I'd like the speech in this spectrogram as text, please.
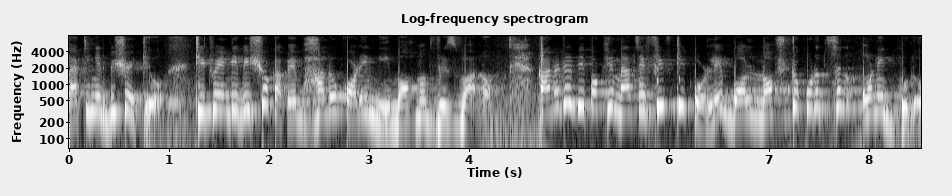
ব্যাটিং এর বিষয়টিও। টি টোয়েন্টি বিশ্বকাপে ভালো করেননি মোহাম্মদ রিজওয়ানও। কানাডার বিপক্ষে ম্যাচে ফিফটি করলে বল নষ্ট করেছেন অনেকগুলো।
